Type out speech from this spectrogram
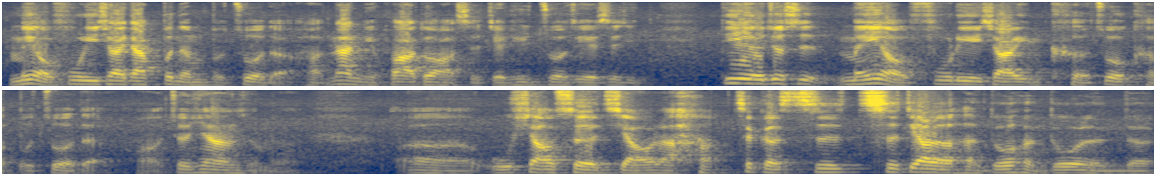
没有复利效应，它不能不做的，好，那你花了多少时间去做这些事情？第二就是没有复利效应，可做可不做的，哦，就像什么呃无效社交啦，这个吃吃掉了很多很多人的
